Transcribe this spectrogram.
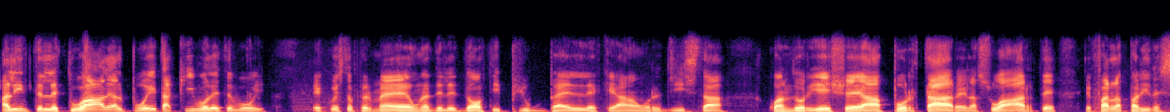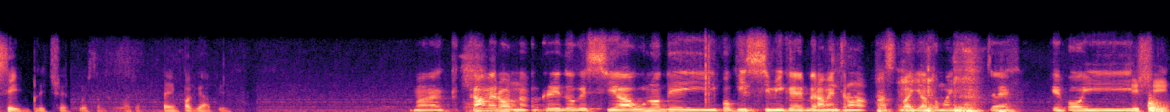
all'intellettuale, al poeta, a chi volete voi. E questo per me è una delle doti più belle che ha un regista quando riesce a portare la sua arte e farla apparire semplice. Questo è impagabile. Ma Cameron credo che sia uno dei pochissimi che veramente non ha sbagliato mai niente. Eh? Che poi sì, sì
